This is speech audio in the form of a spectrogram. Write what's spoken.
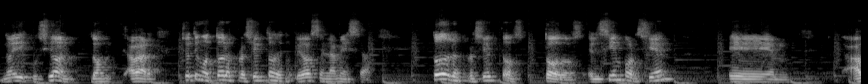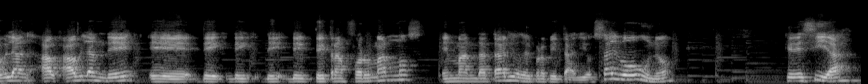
no hay discusión. a ver, yo tengo todos los proyectos desplegados en la mesa. Todos los proyectos, todos, el 100%, eh, hablan, hablan eh, de, de transformarnos en mandatarios del propietario, salvo uno que decía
